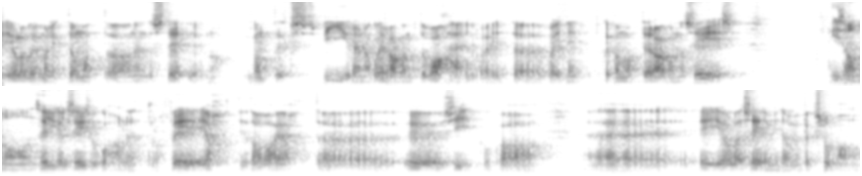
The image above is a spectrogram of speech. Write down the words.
ei ole võimalik tõmmata nendest noh, kontekstis piire nagu erakondade vahel, vaid, vaid neid ka tõmmata erakonna sees Isamaa on selgel seisukohal, et trofeejaht ja tavajaht äh, öösihikuga äh, ei ole see, mida me peaks lubama.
